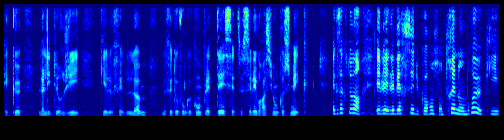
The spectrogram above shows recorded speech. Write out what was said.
et que la liturgie, qui est le fait de l'homme, ne fait au fond que compléter cette célébration cosmique. Exactement. Et les, les versets du Coran sont très nombreux qui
